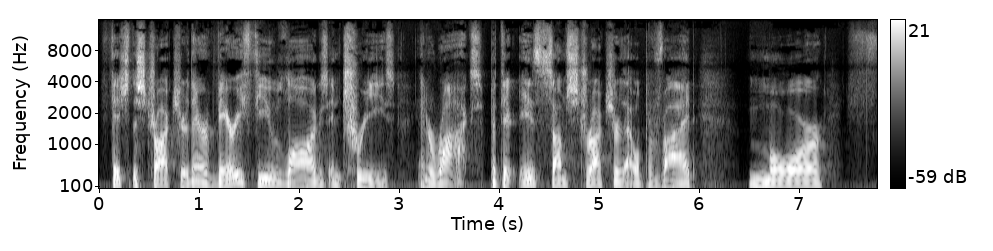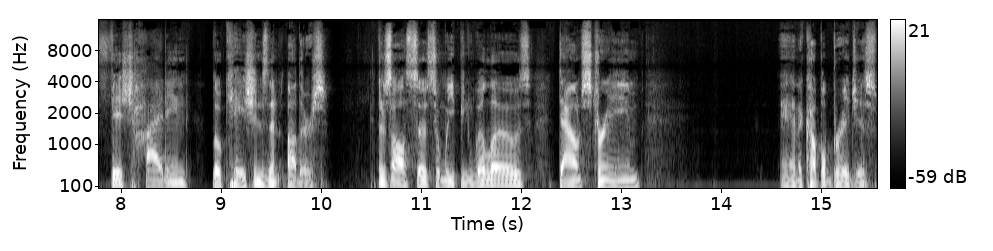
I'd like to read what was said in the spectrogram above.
Fish the structure. There are very few logs and trees and rocks, but there is some structure that will provide more fish hiding locations than others. There's also some weeping willows downstream and a couple bridges.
